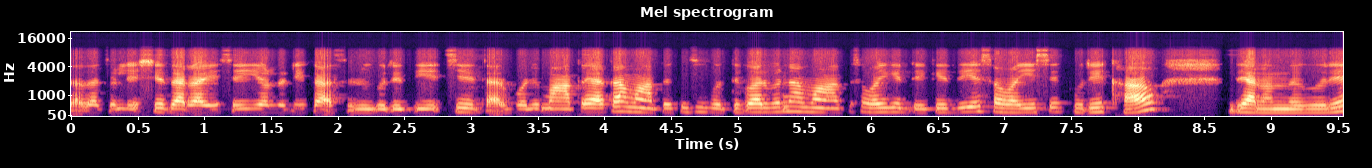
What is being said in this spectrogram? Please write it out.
দাদা চলে এসে তারা এসেই অলরেডি কাজ শুরু করে দিয়েছে। তারপরে মা তো একা, মা তো কিছু করতে পারবে না। মা তো সবাইকে ডেকে দিয়ে সবাই এসে করে খাও, দিয়ে আনন্দ করে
